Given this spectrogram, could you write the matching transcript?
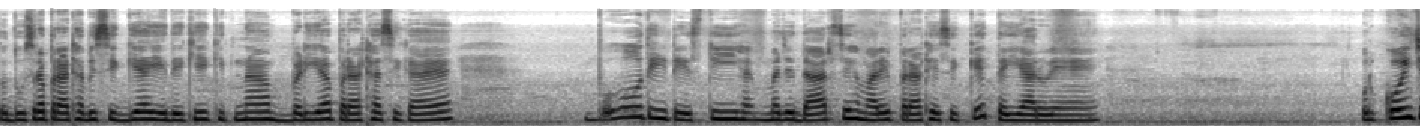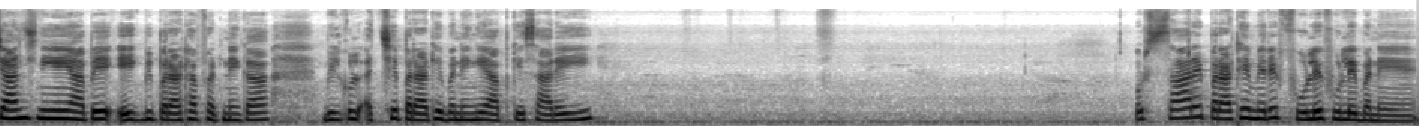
तो दूसरा पराठा भी सीख गया। ये देखिए कितना बढ़िया पराठा सीखा है। बहुत ही टेस्टी है, मज़ेदार से हमारे पराठे सीख के तैयार हुए हैं। और कोई चांस नहीं है यहाँ पे एक भी पराठा फटने का। बिल्कुल अच्छे पराठे बनेंगे आपके सारे ही। और सारे पराठे मेरे फूले फूले बने हैं।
